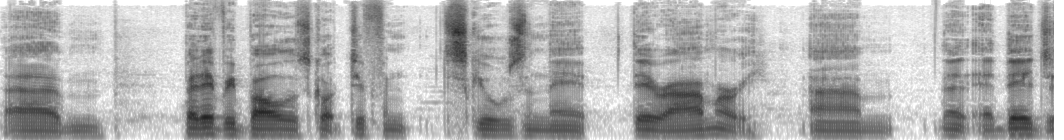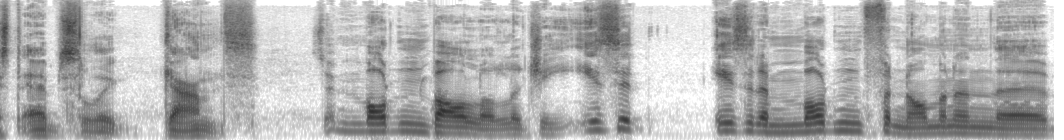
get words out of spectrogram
Um, but every bowler's got different skills in their, their armoury. Um, they're just absolute guns. So modern bowlerology, is it is it a modern phenomenon, the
